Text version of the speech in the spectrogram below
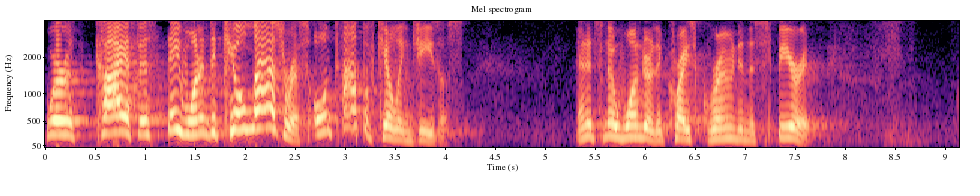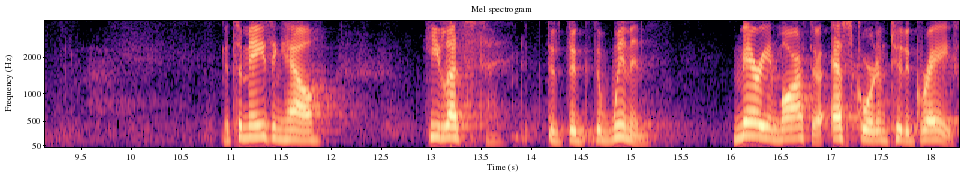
where Caiaphas, they wanted to kill Lazarus on top of killing Jesus. And it's no wonder that Christ groaned in the spirit. It's amazing how he lets the, the, the women Mary and Martha escort him to the grave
